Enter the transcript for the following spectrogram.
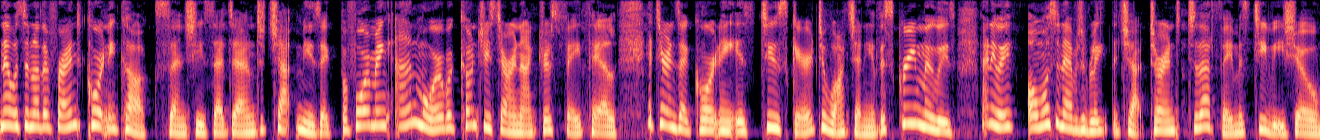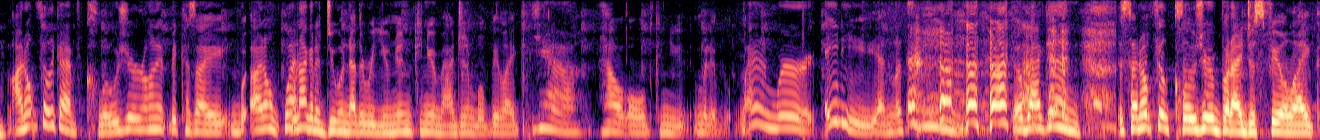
Now it's another friend, Courteney Cox, and she sat down to chat music, performing and more with country star and actress Faith Hill. It turns out Courteney is too scared to watch any of the Scream movies. Anyway, almost inevitably, the chat turned to that famous TV show. I don't feel like I have closure on it because I, I don't. We're not going to do another reunion. Can you imagine? We'll be like, yeah. How old can you? When we're 80 and let's go back in. So I don't feel closure, but I just feel like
